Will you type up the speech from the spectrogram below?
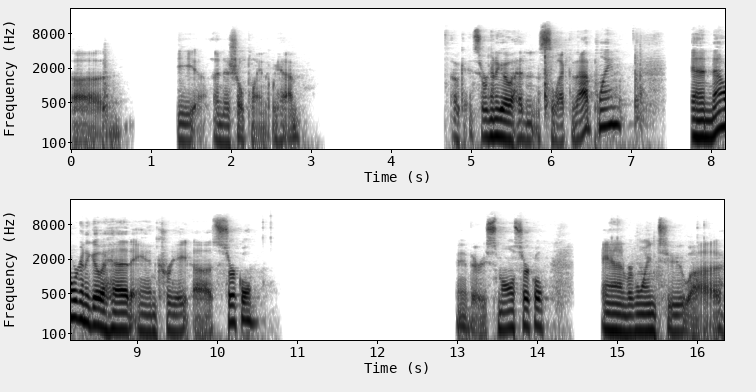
uh, the initial plane that we had. Okay, so we're gonna go ahead and select that plane. And now we're gonna go ahead and create a circle. Okay, a very small circle. And we're going to, uh,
